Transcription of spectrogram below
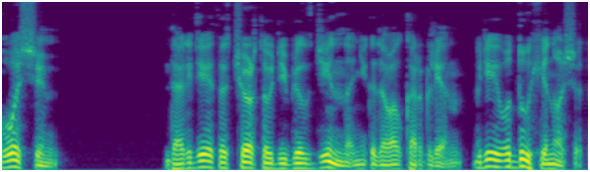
Восемь. Да где этот чертов дебил Динна, негодовал Карглен. Где его духи носят?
